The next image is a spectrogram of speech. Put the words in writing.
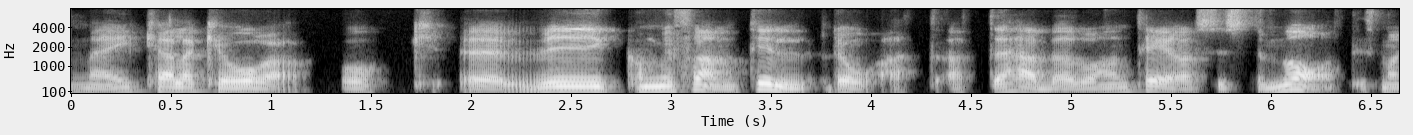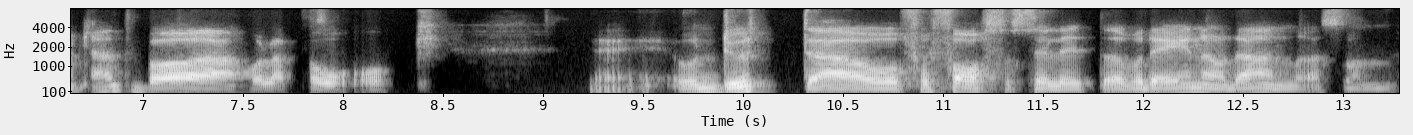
mig kalla kårar och eh, vi kom ju fram till då att, att det här behöver hanteras systematiskt. Man kan inte bara hålla på och, eh, och dutta och förfasa sig lite över det ena och det andra som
